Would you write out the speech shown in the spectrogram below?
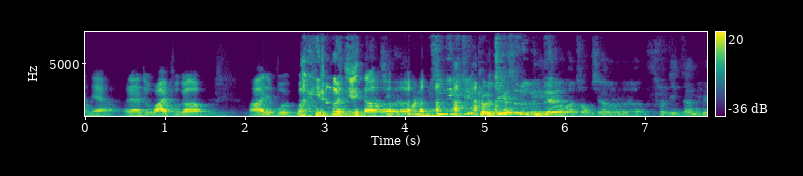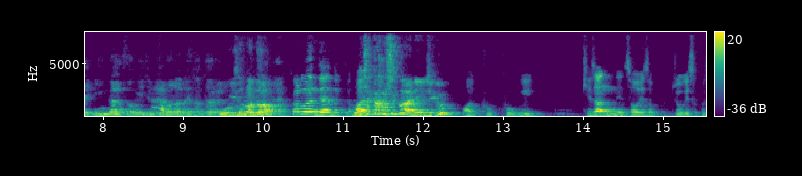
아니야. 그래가지고 와이프가 아니 뭐 뭐 이런 거 주냐고. 아니 무슨 얘기지? 결제해서 줬는데? 영화 청취자 여러분들은 선진장님의 인간성이 지금 드러나는 현장을 오, 이상하다. 그러면 이제 뭐 아, 착각하신 거 아니에요 지금? 아, 그 거기 계산서에서 그쪽에서 그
